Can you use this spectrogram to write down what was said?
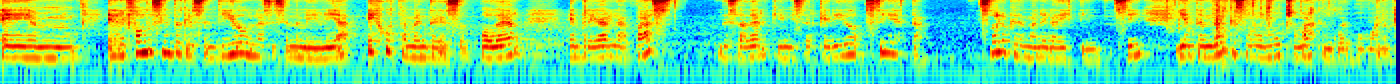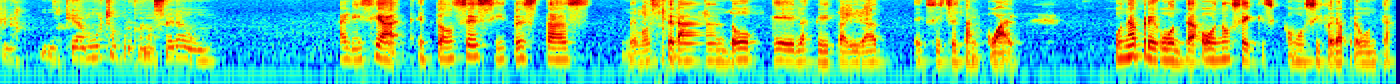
Em, en el fondo siento que el sentido de una sesión de mediunidad es justamente eso, poder entregar la paz de saber que mi ser querido sí está, solo que de manera distinta, ¿sí? Y entender que somos mucho más que un cuerpo humano, que nos, queda mucho por conocer aún. Alicia, entonces si tú estás demostrando que la espiritualidad existe tal cual, una pregunta, o no sé, como si fuera pregunta,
